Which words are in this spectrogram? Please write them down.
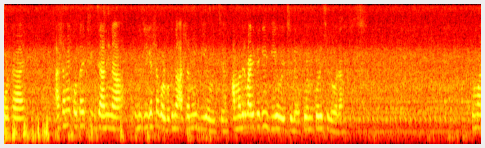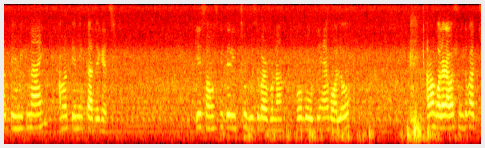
কোথায়? আসামে কোথায় ঠিক জানি না। তুমি জিজ্ঞাসা করব, কিন্তু আসামেই বিয়ে হয়েছে। আমাদের বাড়ি থেকেই বিয়ে হয়েছিল, প্রেম করেছিল ওরা। তোমার প্রেমিক নাই, আমার প্রেমিক কাজে গেছে। কে সংস্কৃতের ইচ্ছু বুঝতে পারব না। ও বৌদি হ্যাঁ বলো। আমার গলার আওয়াজ শুনতে পাচ্ছ?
